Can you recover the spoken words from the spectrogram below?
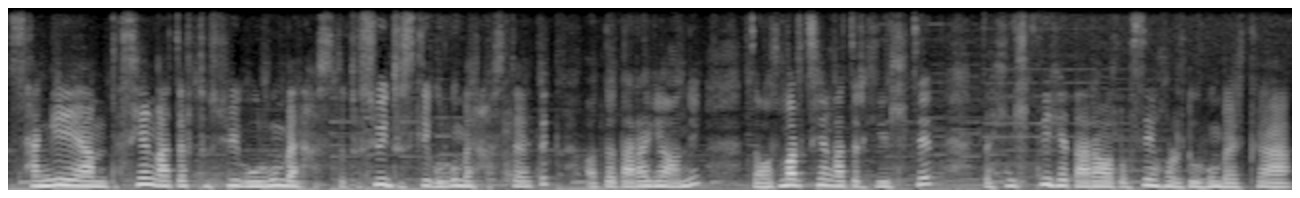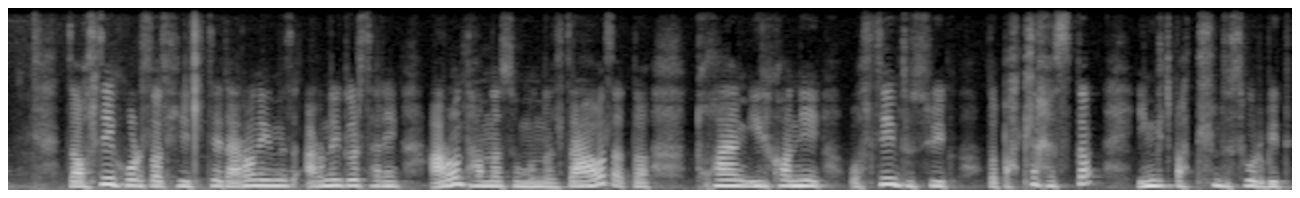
сангийн яам засгийн газар төсвийг өргөн барих хэвээр төсвийн төслийг өргөн барих хэвээр байдаг. Одоо дараагийн оны. За улмаар засгийн газар хилцээд за хилцснийхээ дараа бол улсын хурлд өргөн барьдаг. За улсын хурл бол хилцээд 11-ээс 11-р сарын 15-наас өмнө бол заавал одоо тухайн эх оны улсын төсвийг одоо батлах ёстой. Ингэж батлсан төсвөөр бид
